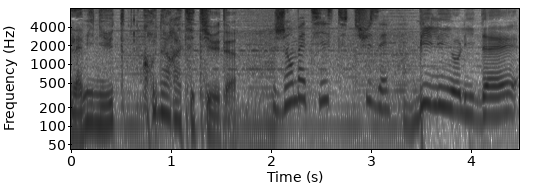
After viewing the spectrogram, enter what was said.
La minute, Kroneur attitude. Jean-Baptiste Tuzet. Billy Holiday,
